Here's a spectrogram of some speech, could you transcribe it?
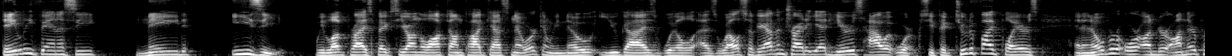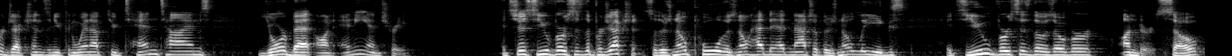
daily fantasy made easy. We love prize picks here on the Locked On Podcast Network, and we know you guys will as well. So if you haven't tried it yet, here's how it works. You pick two to five players and an over or under on their projections, and you can win up to 10 times your bet on any entry. It's just you versus the projection. So there's no pool, there's no head to head matchup, there's no leagues. It's you versus those over unders. So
